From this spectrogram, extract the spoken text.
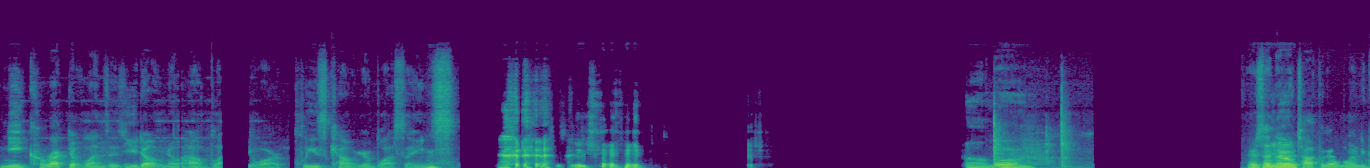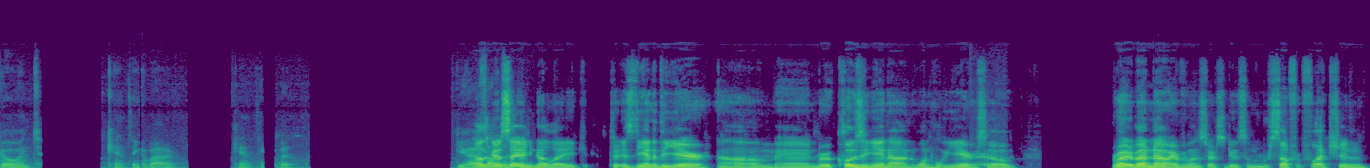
need corrective lenses, you don't know how blessed you are. Please count your blessings. oh Ugh. man. There's You another know- topic I wanted to go into. Can't think about it. Can't think of it. You have I was gonna say, you know, like it's the end of the year, um, and we're closing in on one whole year. So, right about now, everyone starts to do some self-reflection,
